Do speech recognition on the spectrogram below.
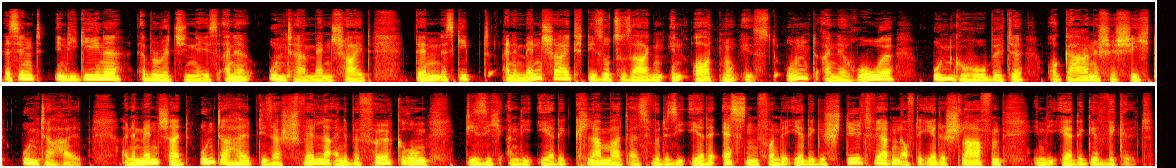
Es sind indigene Aborigines, eine Untermenschheit, denn es gibt eine Menschheit, die sozusagen in Ordnung ist und eine rohe, ungehobelte organische Schicht unterhalb, eine Menschheit unterhalb dieser Schwelle, eine Bevölkerung, die sich an die Erde klammert, als würde sie Erde essen, von der Erde gestillt werden, auf der Erde schlafen, in die Erde gewickelt.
